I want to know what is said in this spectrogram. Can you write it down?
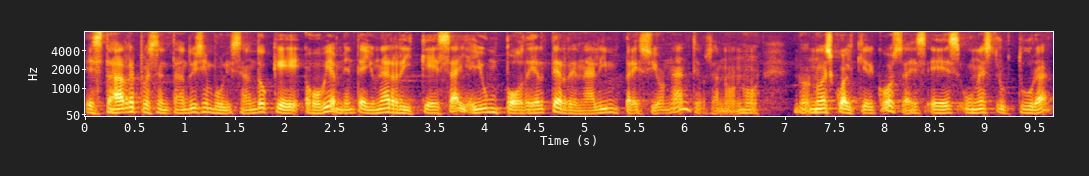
está representando y simbolizando que obviamente hay una riqueza y hay un poder terrenal impresionante. O sea, no, no, no, no es cualquier cosa, es, es una estructura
